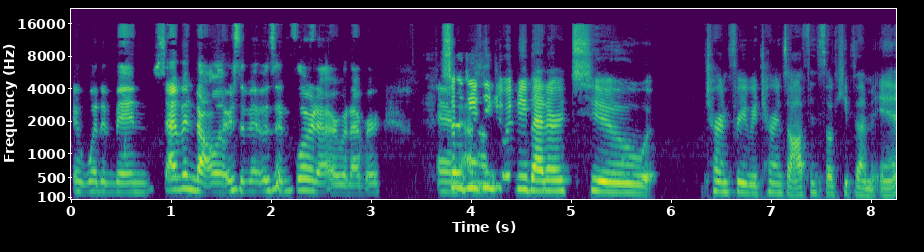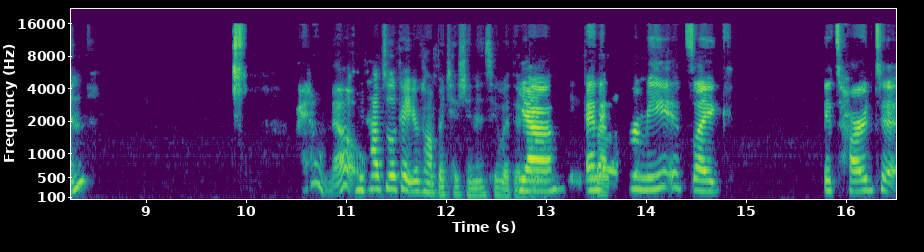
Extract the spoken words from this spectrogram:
it would have been seven dollars if it was in Florida or whatever. And, so, do you um, think it would be better to turn free returns off and still keep them in? I don't know. You'd have to look at your competition and see what they're Yeah, doing. and But- for me it's like it's hard to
